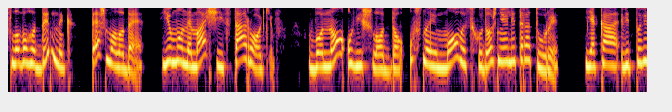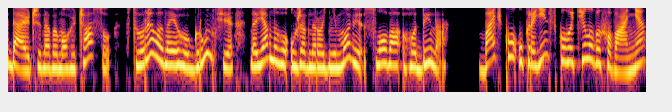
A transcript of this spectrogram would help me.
Слово годинник теж молоде, йому нема ще й ста років. Воно увійшло до усної мови з художньої літератури, яка, відповідаючи на вимоги часу, створила на його ґрунті наявного уже в народній мові слова година. Батько українського тіловиховання,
